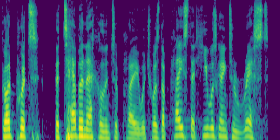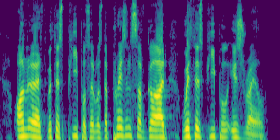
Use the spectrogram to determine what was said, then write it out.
God put the tabernacle into play, which was the place that he was going to rest on earth with his people. So it was the presence of God with his people, Israel.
